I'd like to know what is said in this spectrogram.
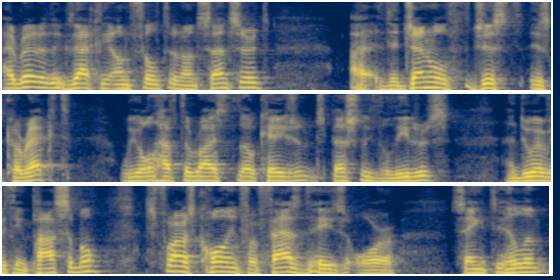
I read it exactly unfiltered, uncensored. Uh, the general gist is correct. We all have to rise to the occasion, especially the leaders, and do everything possible. As far as calling for fast days or saying to Tehillim,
